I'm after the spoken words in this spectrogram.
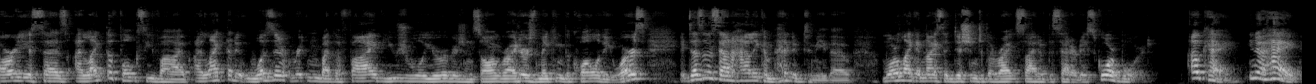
Aria says, I like the folksy vibe. I like that it wasn't written by the five usual Eurovision songwriters making the quality worse. It doesn't sound highly competitive to me, though. More like a nice addition to the right side of the Saturday scoreboard. Okay, you know, hey,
